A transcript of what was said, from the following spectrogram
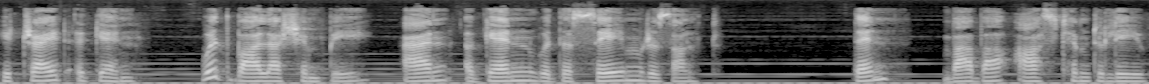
He tried again with Bala Shimpi and again with the same result. Then Baba asked him to leave,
